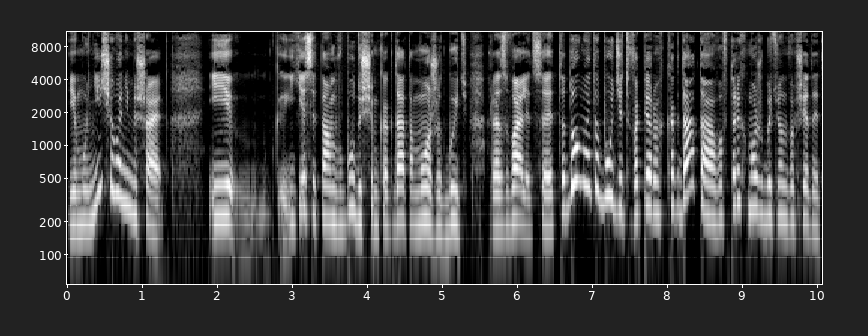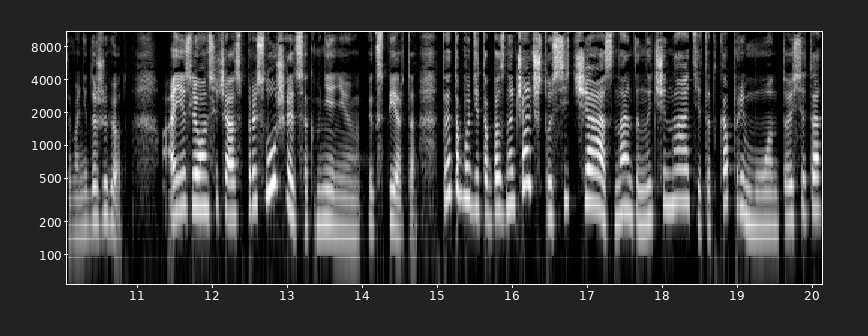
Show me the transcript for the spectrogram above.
ему ничего не мешает. И если там в будущем когда-то, может быть, развалится это дом, это будет, во-первых, когда-то, а во-вторых, может быть, он вообще до этого не доживет. А если он сейчас прислушается к мнению эксперта, то это будет обозначать, что сейчас надо начинать этот капремонт, то есть это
